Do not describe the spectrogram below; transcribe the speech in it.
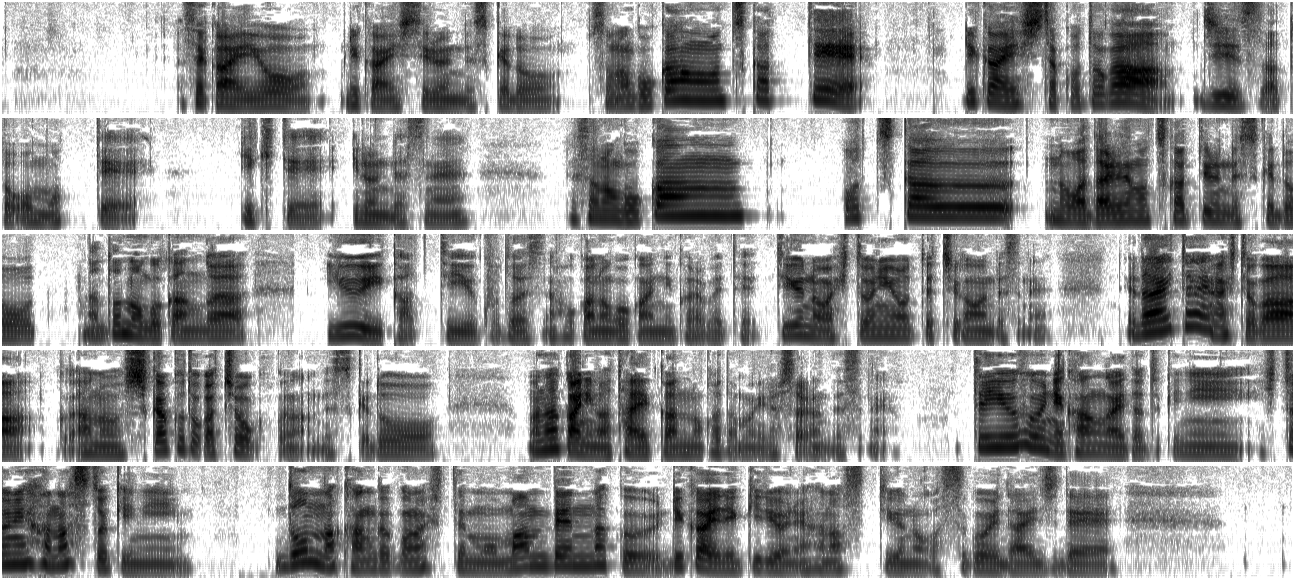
世界を理解してるんですけど、その五感を使って理解したことが事実だと思って生きているんですね。で、その五感を使うのは誰でも使ってるんですけど、どの五感が優位かっていうことですね。他の五感に比べて。っていうのは人によって違うんですね。で、大体の人が、あの、視覚とか聴覚なんですけど、まあ、中には体感の方もいらっしゃるんですね。っていう風に考えたときに、人に話すときに、どんな感覚の人でもまんべんなく理解できるように話すっていうのがすごい大事で、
